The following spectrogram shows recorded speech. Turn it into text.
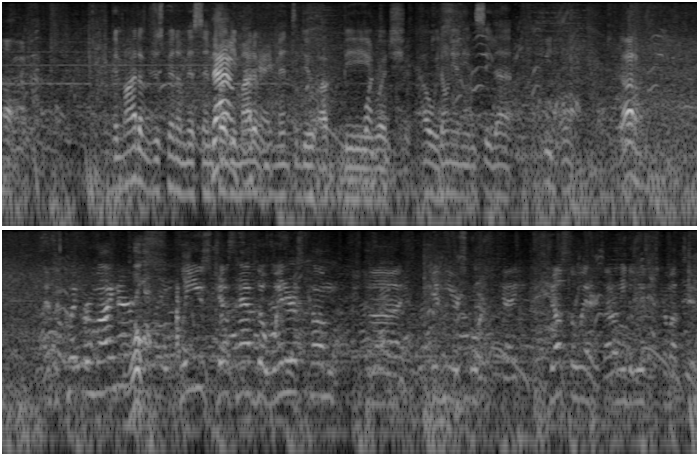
oh. it might have just been a misinput. That- he might have meant to do up B, One, two, which oh we don't even need to see that. Got him. As a quick reminder, please just have the winners come uh, give me your scores, okay? Just the winners. I don't need the losers come up too.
